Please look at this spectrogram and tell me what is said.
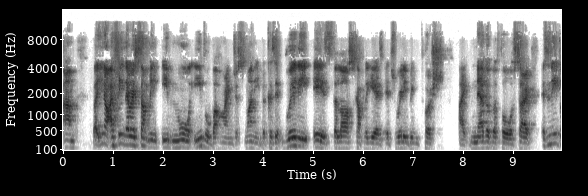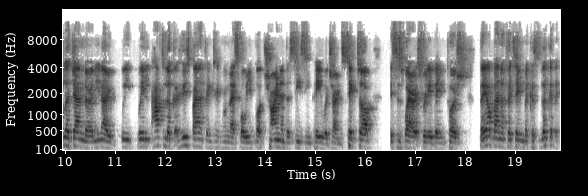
Um, but you know, I think there is something even more evil behind just money because it really is the last couple of years. It's really been pushed like never before. So it's an evil agenda, and you know, we we have to look at who's benefiting from this. Well, you've got China, the CCP, which owns TikTok. This is where it's really being pushed. They are benefiting because look at the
